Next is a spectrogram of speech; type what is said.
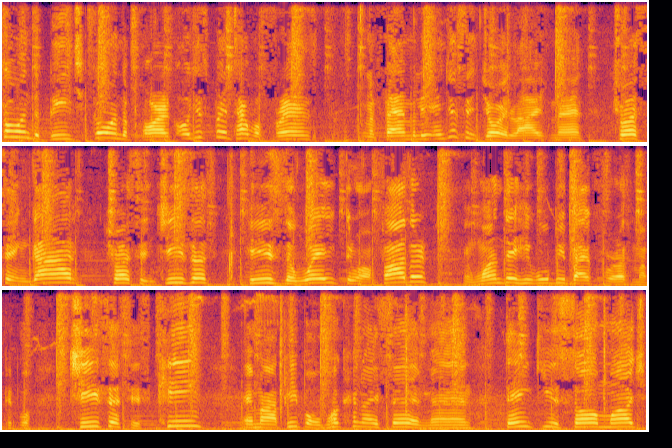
Go on the beach, go on the park, or just spend time with friends and family and just enjoy life, man. Trust in God, trust in Jesus. He is the way through our Father. And one day he will be back for us, my people. Jesus is King. And my people, what can I say, man? Thank you so much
